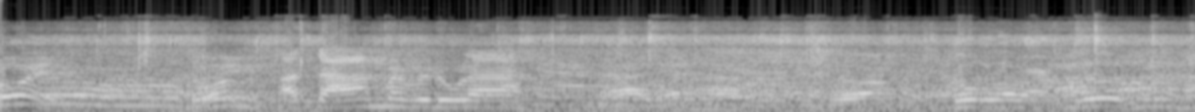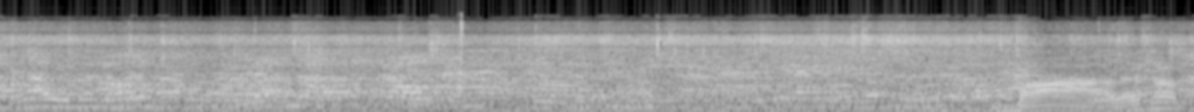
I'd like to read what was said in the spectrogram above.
ตุ้ยตุ้ย อาจารย์ไม่ไปดูแลทุกระวังลื่นบ้าเลยครับไป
